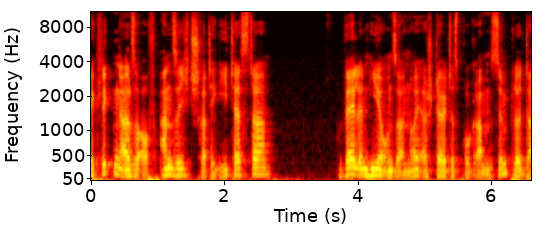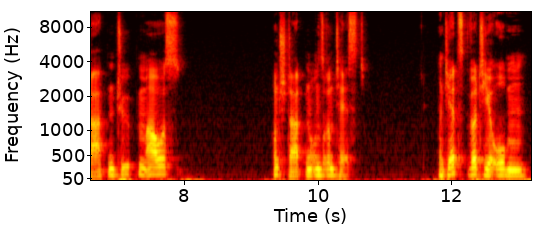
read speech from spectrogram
Wir klicken also auf Ansicht Strategietester wählen hier unser neu erstelltes Programm Simple Datentypen aus und starten unseren Test. Und jetzt wird hier oben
